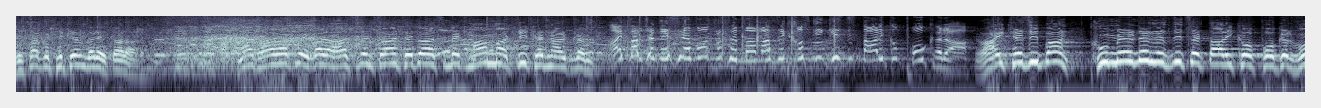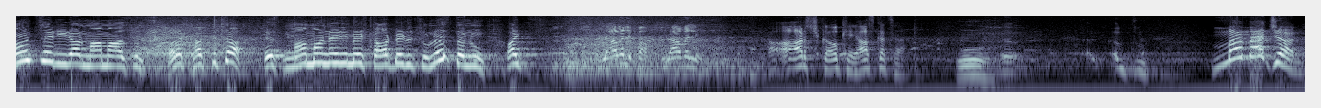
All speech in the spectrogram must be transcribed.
հեսա կչքեմ վրե տարա։ Նա հավաքվեք, արա հասնեմ ցանց հետո ասում եք մամա, չի քննարկվեմ։ Այ պապ ջան, ես իրեն ո՞նց ասեմ մամա, ասենք խոսքի քեզ տարիքով փոքր է։ Այ քեզի բան, քումերն էլ լզնից էր տարիքով փոքր, ո՞նց էր իրան մամա ասում։ Արա հասկացա, այս մամաների մեջ տարբերություն ես տնում։ Այ Լավ էլի պապ, լավ էլի։ Արջ կա, օքեյ, հասկացա։ Մամա ջան։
